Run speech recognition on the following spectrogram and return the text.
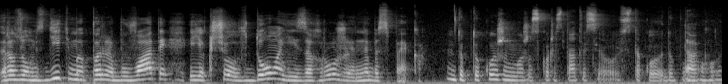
разом з дітьми перебувати, якщо вдома їй загрожує небезпека. Тобто кожен може скористатися ось такою допомогою.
